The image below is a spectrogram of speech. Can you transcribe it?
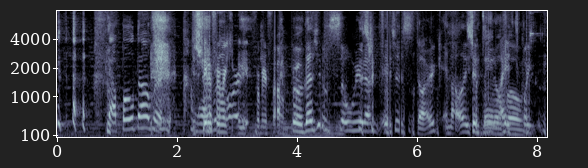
Got pulled over. Just stream it from your, from your phone. Bro, that shit was so weird. It's just dark and all these blue Potato lights phone. going.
